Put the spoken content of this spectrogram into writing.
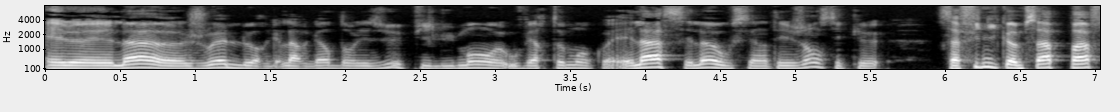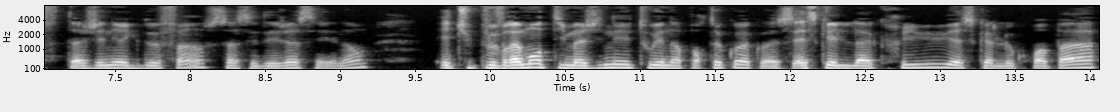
Et là, Joël la regarde dans les yeux et puis lui ment ouvertement quoi. Et là, c'est là où c'est intelligent, c'est que ça finit comme ça, paf, t'as générique de fin, ça c'est déjà c'est énorme et tu peux vraiment t'imaginer tout et n'importe quoi quoi. Est-ce qu'elle l'a cru? Est-ce qu'elle le croit pas?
